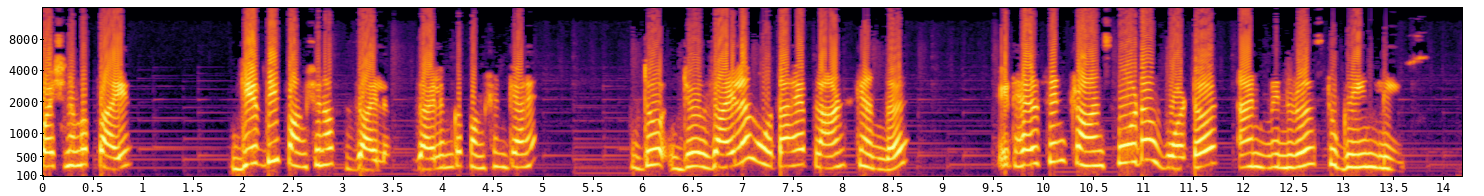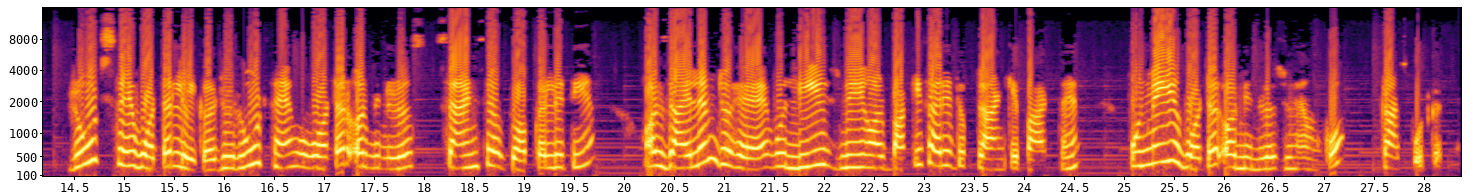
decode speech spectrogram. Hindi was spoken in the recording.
Question number five give the function of xylem xylem का फ़ंक्शन क्या है? जो जो जाइलम होता है प्लांट्स के अंदर it helps in transport of water and minerals to green leaves roots से वाटर लेकर, जो रूट्स हैं, वो वाटर और मिनरल्स सैंड से ऑब्जॉर्ब कर लेती हैं। और जाइलम जो है, वो लीव्स में और बाकी सारे जो प्लांट के पार्ट्स हैं, उनमें ये वाटर और मिनरल्स जो है, उनको ट्रांसपोर्ट करते हैं।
